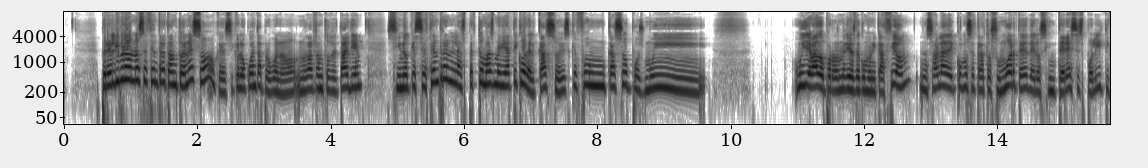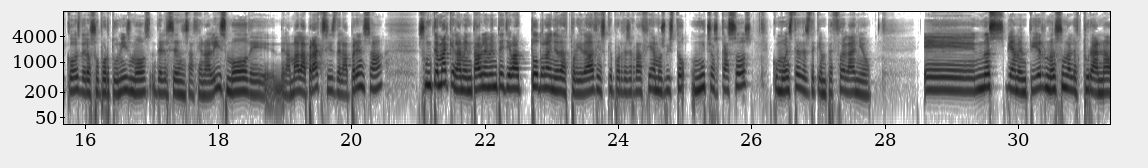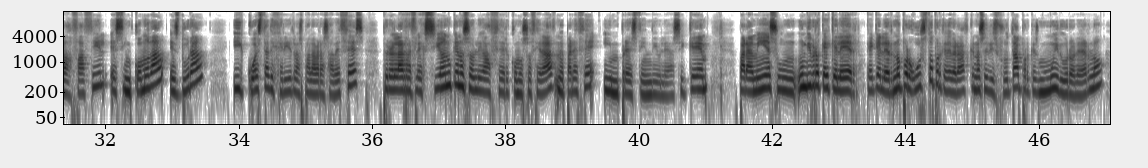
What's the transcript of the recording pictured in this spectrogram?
Pero el libro no se centra tanto en eso, aunque sí que lo cuenta, pero bueno, no, no, da tanto detalle, sino que se centra en el aspecto más mediático del caso. Y es que fue un caso pues muy muy llevado por los medios de comunicación, nos habla de cómo se trató su muerte, de los intereses políticos, de los oportunismos, del sensacionalismo, de, la mala praxis de la prensa. Es un tema que lamentablemente lleva todo el año de actualidad y es que por desgracia hemos visto muchos casos como este desde que empezó el año. Eh, no es, voy a mentir, no es una lectura nada fácil, es incómoda, es dura, y cuesta digerir las palabras a veces, pero la reflexión que nos obliga a hacer como sociedad me parece imprescindible. Así que para mí es un, libro que hay que leer, que hay que leer no por gusto, porque de verdad que no se disfruta, porque es muy duro leerlo,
